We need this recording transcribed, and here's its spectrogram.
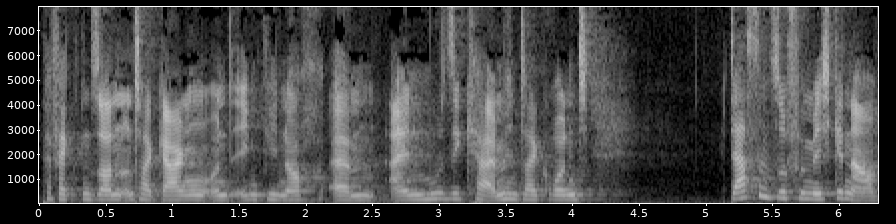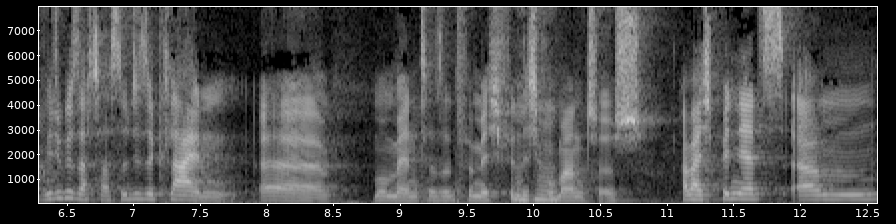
perfekten Sonnenuntergang und irgendwie noch ähm, einen Musiker im Hintergrund. Das sind so für mich, genau, wie du gesagt hast, so diese kleinen äh, Momente sind für mich, finde mhm. ich, romantisch. Aber ich bin jetzt, ähm,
